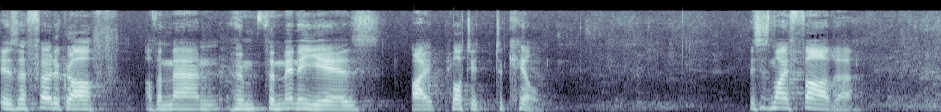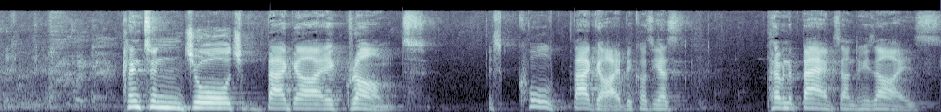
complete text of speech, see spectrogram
is a photograph of a man whom for many years I plotted to kill. This is my father, Clinton George Bageye Grant. It's called Bageye because he has permanent bags under his eyes.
